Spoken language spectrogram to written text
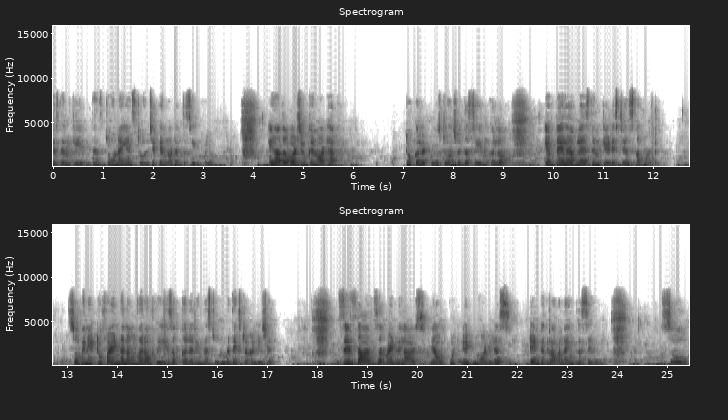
less than k, then stone i and stone j cannot have the same color. In other words, you cannot have to color two stones with the same color if they have less than k distance apart. So we need to find the number of ways of coloring the stone with extra condition. Since the answer might be large, the output it modulus 10 to the power 9 plus 7. So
